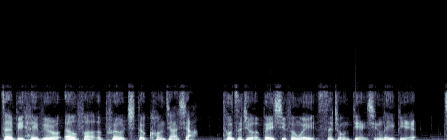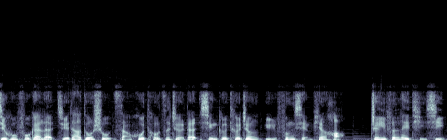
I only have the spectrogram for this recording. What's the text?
在 Behavioral Alpha Approach 的框架下，投资者被细分为四种典型类别，几乎覆盖了绝大多数散户投资者的性格特征与风险偏好。这一分类体系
